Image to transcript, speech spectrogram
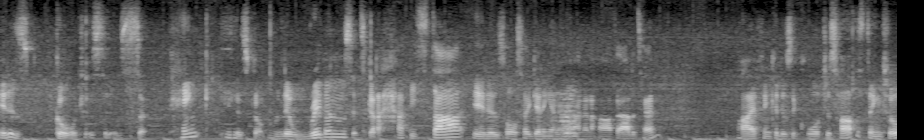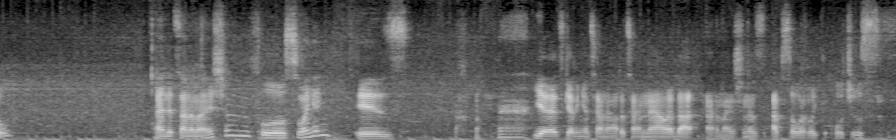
it is gorgeous. It is so pink, it has got little ribbons, it's got a happy start, it is also getting a 9.5 out of 10. I think it is a gorgeous harvesting tool. And its animation for swinging is. yeah, it's getting a 10 out of 10 now. That animation is absolutely gorgeous.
